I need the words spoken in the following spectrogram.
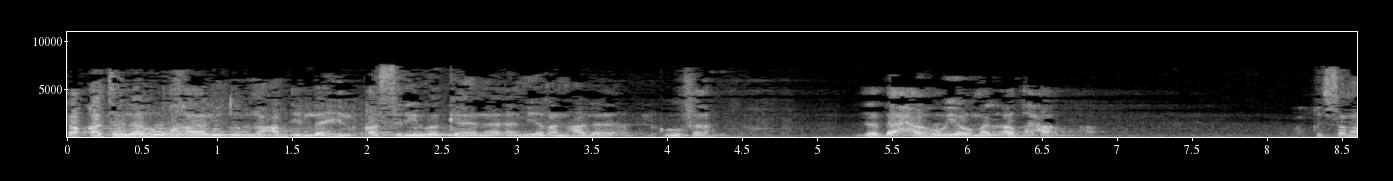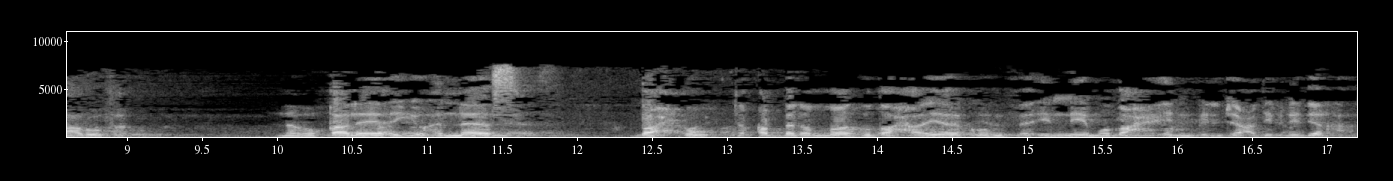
فقتله خالد بن عبد الله القسري وكان أميرا على الكوفة. ذبحه يوم الأضحى. قصة معروفة. أنه قال يا أيها الناس ضحوا تقبل الله ضحاياكم فإني مضح بالجعد بن درهم.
